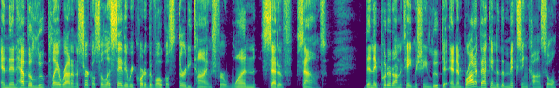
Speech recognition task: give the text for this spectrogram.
and then have the loop play around in a circle. So let's say they recorded the vocals 30 times for one set of sounds. Then they put it on a tape machine, looped it, and then brought it back into the mixing console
